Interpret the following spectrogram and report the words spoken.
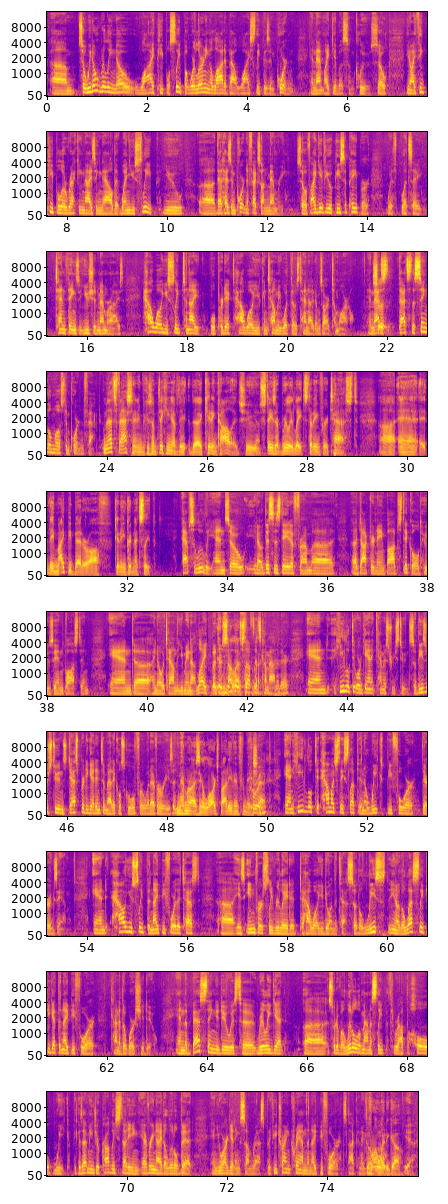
Um, so we don't really know why people sleep, but we're learning a lot about why sleep is important, and that might give us some clues. So, you know, I think people are recognizing now that when you sleep, you uh, that has important effects on memory. So if I give you a piece of paper with, let's say, 10 things that you should memorize, how well you sleep tonight will predict how well you can tell me what those 10 items are tomorrow. And So- that's, that's the single most important factor. Mean, that's fascinating because I'm thinking of the, the kid in college who Yeah. stays up really late studying for a test, uh, and they might be better off getting a good night's sleep. Absolutely. And so, you know, this is data from uh, a doctor named Bob Stickgold, who's in Boston. And uh, I know a town that you may not like, but Yeah, there's some good stuff that's it. come out of there. And he looked at organic chemistry students. So these are students desperate to get into medical school for whatever reason. Memorizing a large body of information. Correct. And he looked at how much they slept in a week before their exam. And how you sleep the night before the test uh, is inversely related to how well you do on the test. So the least, you know, the less sleep you get the night before, kind of the worse you do. And the best thing to do is to really get uh, sort of a little amount of sleep throughout the whole week, because that means you're probably studying every night a little bit, and you are getting some rest. But if you try and cram the night before, it's not going to go. The wrong way well. to go. Yeah.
